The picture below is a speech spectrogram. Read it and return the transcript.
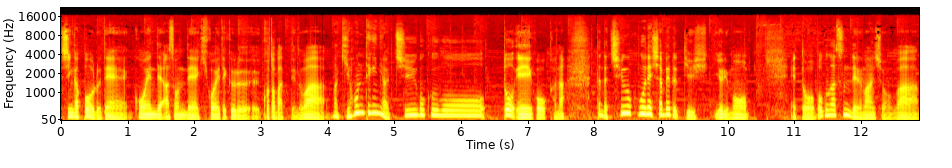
シンガポールで公園で遊んで聞こえてくる言葉っていうのは、まあ、基本的には中国語と英語かな。ただ中国語で喋るっていうよりも、えっと、僕が住んでるマンションは、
